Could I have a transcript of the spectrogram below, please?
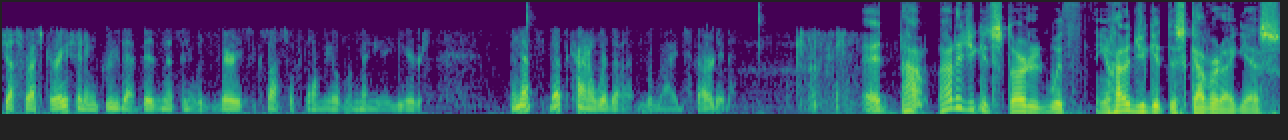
just restoration and grew that business, and it was very successful for me over many years. And that's that's kind of where the the ride started. Ed, how how did you get started with you know how did you get discovered? I guess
